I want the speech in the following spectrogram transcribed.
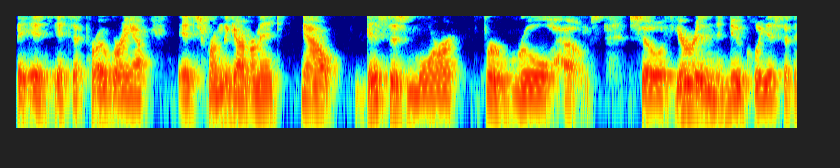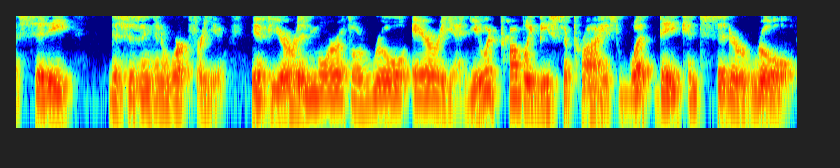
it's it's a program. It's from the government. Now this is more for rural homes. So if you're in the nucleus of a city, this isn't going to work for you. If you're in more of a rural area, and you would probably be surprised what they consider rural.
